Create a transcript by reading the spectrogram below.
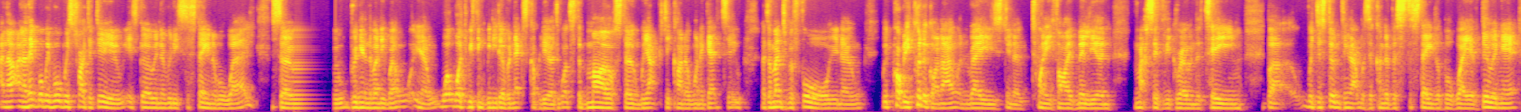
And I, and I think what we've always tried to do is go in a really sustainable way. So bring in the money well you know what, what do we think we need over the next couple of years? What's the milestone we actually kind of want to get to? As i mentioned before you know we probably could have gone out and raised you know 25 million massively grown the team but we just don't think that was a kind of a sustainable way of doing it.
